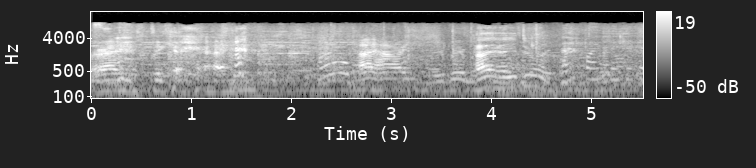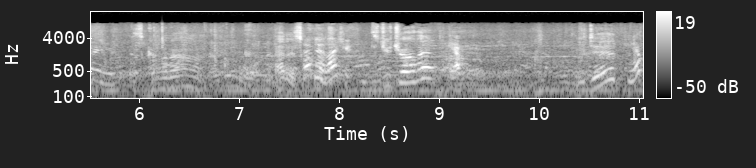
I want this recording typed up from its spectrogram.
All right. Take care. Hi, how are you? Hi, how you doing? I'm fine, thank you for you. What's going on? That is I cool. like it. Did you draw that? Yep. You did? Yep.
